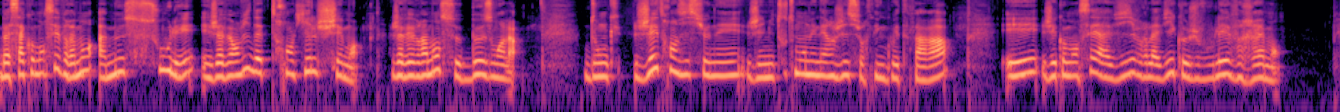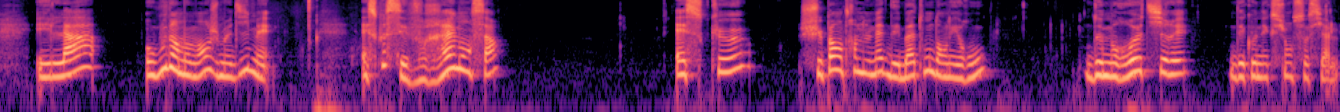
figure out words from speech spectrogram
bah, ça commençait vraiment à me saouler, et j'avais envie d'être tranquille chez moi. J'avais vraiment ce besoin-là. Donc j'ai transitionné, j'ai mis toute mon énergie sur Think with Farah, et j'ai commencé à vivre la vie que je voulais vraiment. Et là, au bout d'un moment, je me dis, mais est-ce que c'est vraiment ça? Est-ce que je suis pas en train de me mettre des bâtons dans les roues, de me retirer des connexions sociales?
